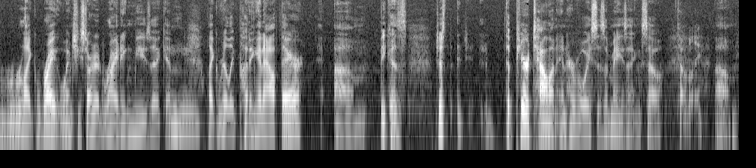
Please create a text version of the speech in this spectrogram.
like right when she started writing music and Mm-hmm. like really putting it out there. Um, because just the pure talent in her voice is amazing. So, totally. um,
